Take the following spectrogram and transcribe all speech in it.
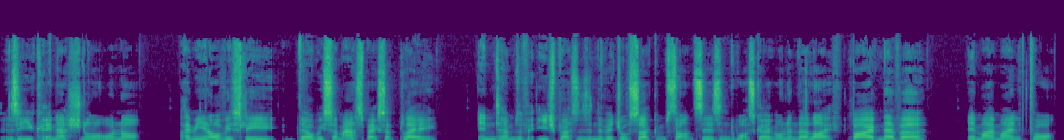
is a UK national or not. I mean, obviously, there'll be some aspects at play in terms of each person's individual circumstances and what's going on in their life. But I've never, in my mind, thought,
